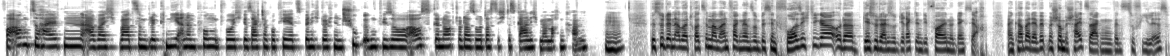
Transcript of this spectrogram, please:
vor Augen zu halten. Aber ich war zum Glück nie an einem Punkt, wo ich gesagt habe, okay, jetzt bin ich durch einen Schub irgendwie so ausgenockt oder so, dass ich das gar nicht mehr machen kann. Mhm. Bist du denn aber trotzdem am Anfang dann so ein bisschen vorsichtiger oder gehst du da so direkt in die Vollen und denkst, ja, mein Körper, der wird mir schon Bescheid sagen, wenn es zu viel ist?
